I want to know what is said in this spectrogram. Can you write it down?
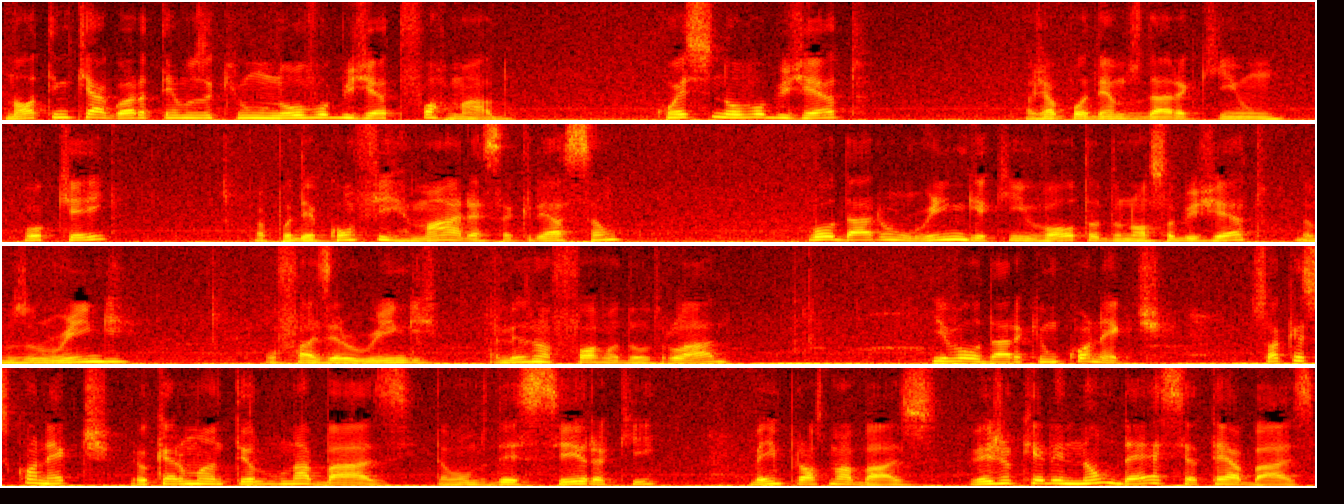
Notem que agora temos aqui um novo objeto formado. Com esse novo objeto, nós já podemos dar aqui um OK para poder confirmar essa criação. Vou dar um ring aqui em volta do nosso objeto. Damos um ring. Vou fazer o ring da mesma forma do outro lado. E vou dar aqui um connect. Só que esse connect eu quero mantê-lo na base. Então vamos descer aqui bem próximo à base. Vejam que ele não desce até a base.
